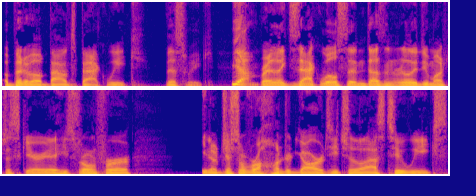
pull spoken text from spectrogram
a bit of a bounce back week this week. Yeah. Right. Like Zach Wilson doesn't really do much to scare you. He's thrown for, you know, just over hundred yards each of the last two weeks.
